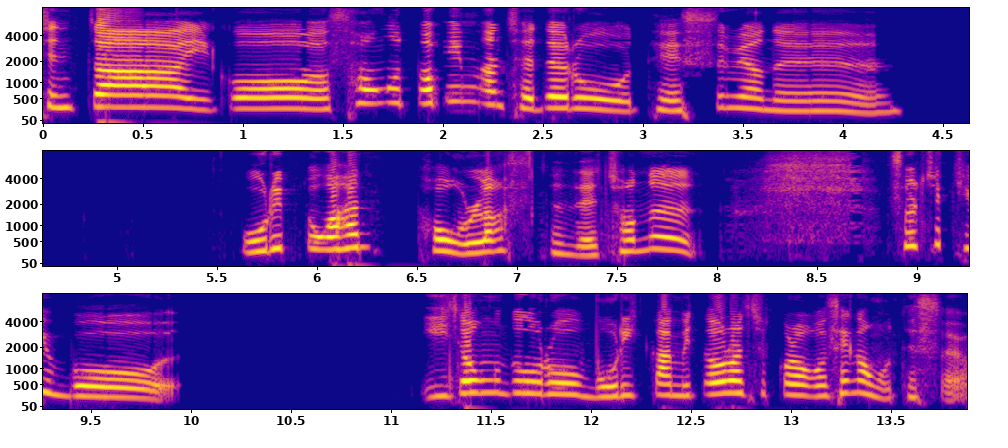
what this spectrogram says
진짜 이거 성우 더빙만 제대로 됐으면은 몰입도가 한 더 올라갔을 텐데 저는 솔직히 뭐 이 정도로 몰입감이 떨어질 거라고 생각 못 했어요.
